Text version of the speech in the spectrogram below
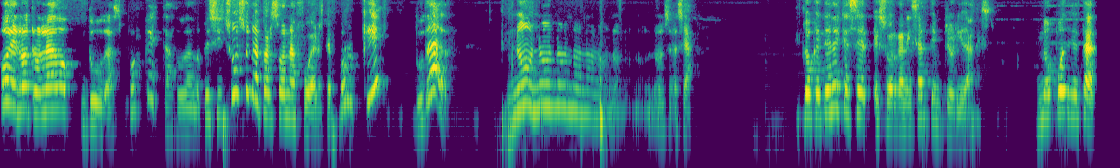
Por el otro lado, dudas. ¿Por qué estás dudando? Pues si sos una persona fuerte, ¿por qué dudar? No, no, no, no, no, no, no, no, no. O sea, lo que tienes que hacer es organizarte en prioridades. No puedes estar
